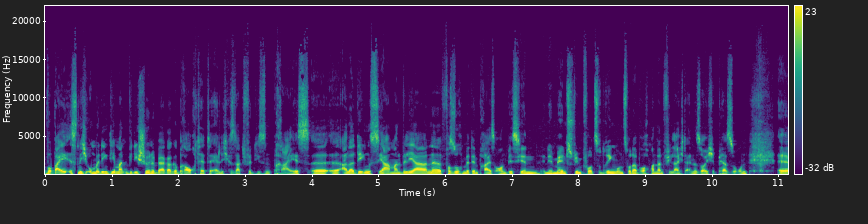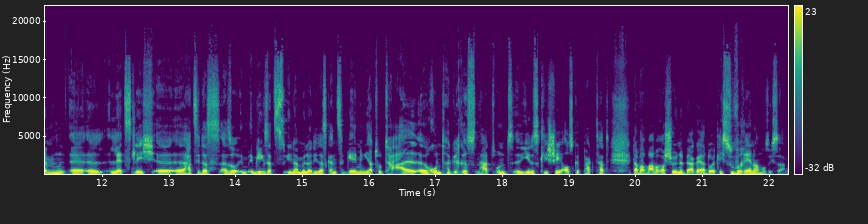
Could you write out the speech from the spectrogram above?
Wobei es nicht unbedingt jemanden wie die Schöneberger gebraucht hätte, ehrlich gesagt, für diesen Preis. Äh, äh, allerdings, ja, man will ja ne, versuchen, mit dem Preis auch ein bisschen in den Mainstream vorzudringen und so, da braucht man dann vielleicht eine solche Person. Ähm, äh, äh, letztlich äh, äh, hat sie das, also im, im, Gegensatz zu Ina Müller, die das ganze Gaming ja total runtergerissen hat und jedes Klischee ausgepackt hat, da war Barbara Schöneberger ja deutlich souveräner, muss ich sagen.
